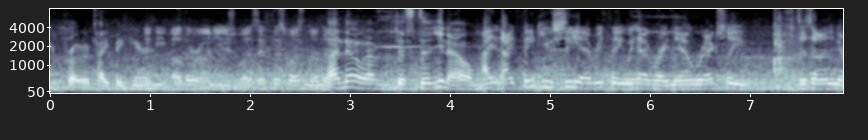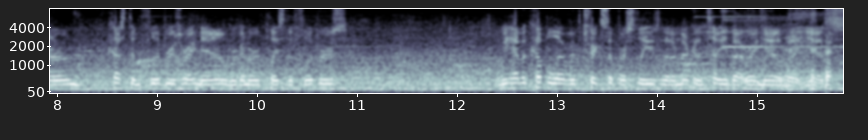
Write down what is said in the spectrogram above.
you're prototyping here? Any other unusual, as if this wasn't enough. I know. I'm just uh, you know. I, I think you see everything we have right now. We're actually designing our own custom flippers right now. We're going to replace the flippers. We have a couple other tricks up our sleeves that I'm not going to tell you about right now, but yes,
